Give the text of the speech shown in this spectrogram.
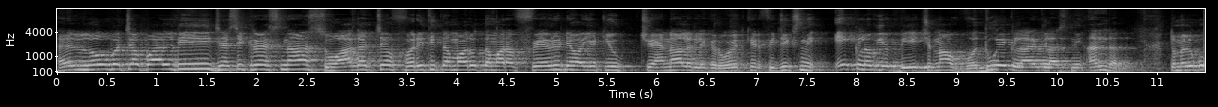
હેલો બચ્ચા પાલટી, જય શ્રી કૃષ્ણ. સ્વાગત છે ફરીથી તમારું, તમારા ફેવરિટ એવા યુટ્યુબ ચેનલ એટલે કે રોહિત ખેર ફિઝિક્સની એકલવ્ય બેચના વધુ એક લાઈવ ક્લાસની અંદર. તમે લોકો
